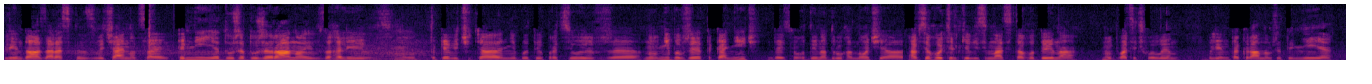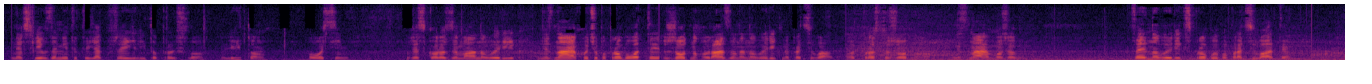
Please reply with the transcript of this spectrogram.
Блін, да, зараз, звичайно, цей темніє дуже-дуже рано, і взагалі ну, таке відчуття, ніби ти працюєш вже. Ну, ніби вже така ніч, десь година, друга ночі, а, а всього тільки 18 година, ну 20 хвилин. Блін, так рано вже темніє. Не вслів замітити, як вже і літо пройшло. Літо, осінь. Вже скоро зима, новий рік. Не знаю, хочу попробувати жодного разу на новий рік не працював. От просто жодного. Не знаю, може цей новий рік спробую попрацювати,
